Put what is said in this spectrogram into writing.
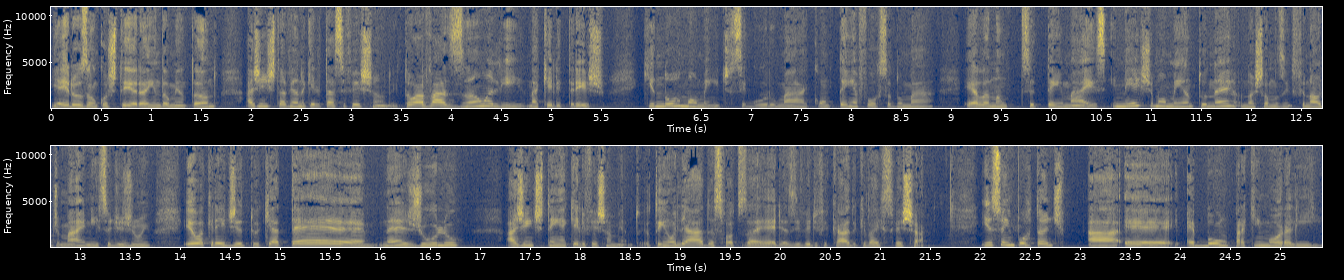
e a erosão costeira ainda aumentando, a gente está vendo que ele está se fechando. Então a vazão ali naquele trecho, que normalmente segura o mar, contém a força do mar, ela não se tem mais. E neste momento, né, nós estamos em final de maio, início de junho, eu acredito que até né, julho a gente tem aquele fechamento. Eu tenho olhado as fotos aéreas e verificado que vai se fechar. Isso é importante, ah, é, é bom para quem mora ali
